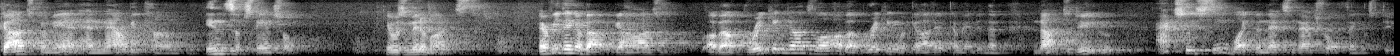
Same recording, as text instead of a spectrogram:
God's command had now become insubstantial. It was minimized. Everything about God's about breaking God's law, about breaking what God had commanded them not to do, actually seemed like the next natural thing to do.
